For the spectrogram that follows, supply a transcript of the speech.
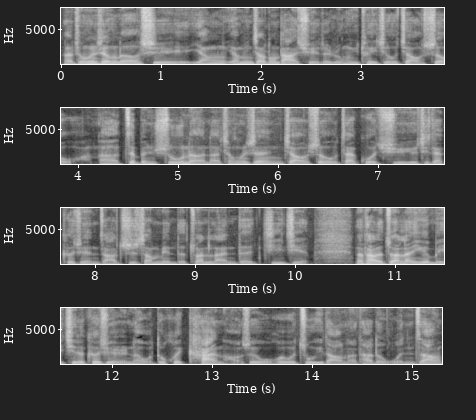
那陈文胜呢是阳阳明交通大学的荣誉退休教授啊。那这本书呢，那陈文胜教授在过去，尤其在《科学人》杂志上面的专栏的集结，那他的专栏因为每期的《科学人》呢，我都会看哈，所以我会会注意到呢他的文章，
